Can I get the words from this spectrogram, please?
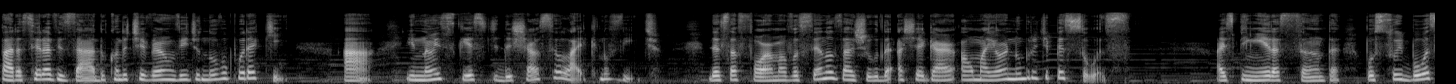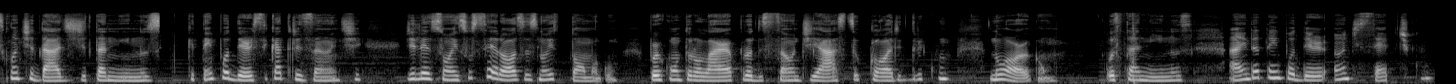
para ser avisado quando tiver um vídeo novo por aqui. Ah, e não esqueça de deixar o seu like no vídeo. Dessa forma, você nos ajuda a chegar ao maior número de pessoas. A espinheira santa possui boas quantidades de taninos que têm poder cicatrizante de lesões ulcerosas no estômago, por controlar a produção de ácido clorídrico no órgão. Os taninos ainda têm poder antisséptico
